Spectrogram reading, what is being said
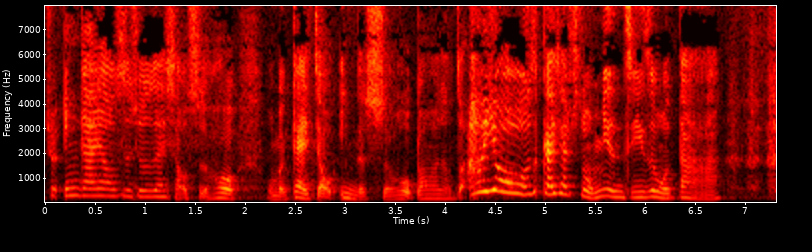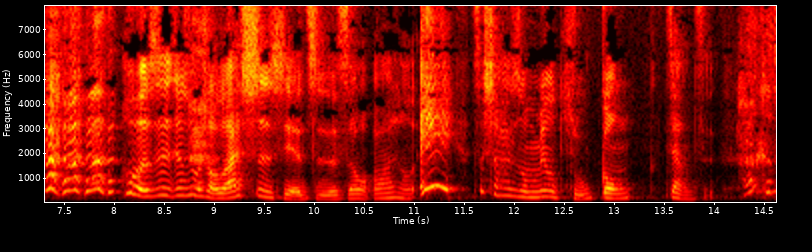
就应该要是就是在小时候我们盖脚印的时候，我爸妈想说，哎呦，这盖下去怎么面积这么大啊？或者是就是我小时候在试鞋子的时候，我爸妈想说，哎，这小孩子怎么没有足弓？这样子，可是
